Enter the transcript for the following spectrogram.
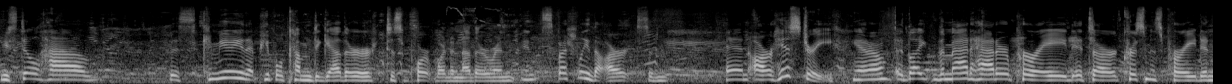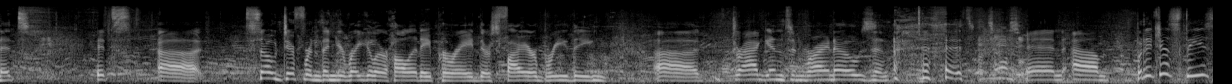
you still have this community that people come together to support one another, and, and especially the arts and and our history. You know, like the Mad Hatter Parade. It's our Christmas parade, and it's it's uh, so different than your regular holiday parade. There's fire breathing, uh, dragons and rhinos, and that's awesome. And um, but it just these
